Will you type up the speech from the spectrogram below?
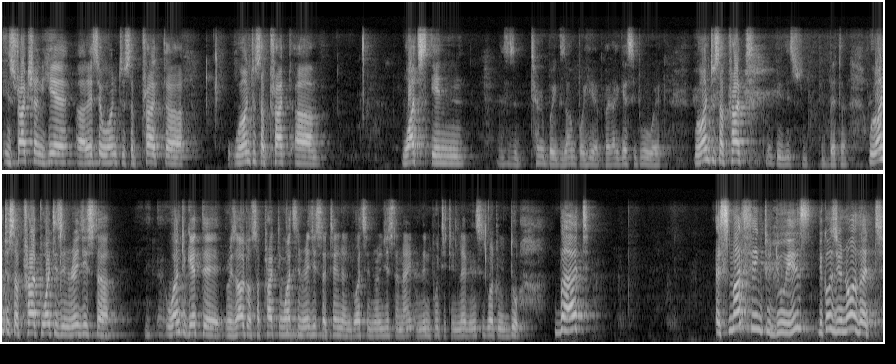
instruction here, uh, let's say we want to subtract, uh, we want to subtract um, what's in, this is a terrible example here, but I guess it will work. We want to subtract, maybe this should be better. We want to subtract what is in register, we want to get the result of subtracting what's in register 10 and what's in register 9 and then put it in 11. This is what we do. But a smart thing to do is, because you know that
